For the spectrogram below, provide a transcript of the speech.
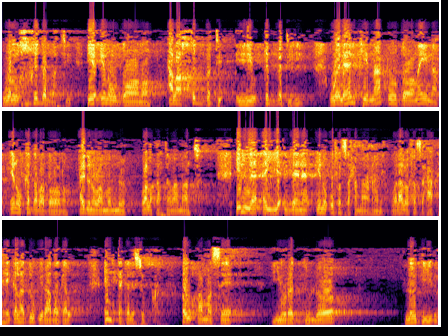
Waalkhidbati iyo inuu doono calaa khidbatihi. Walaalkii naag uu doonayna inuu ka daba doono ayaduna waa mamnuuc waa la tartamaa maanta. Ilaa an ya'dana inuu u fasaxa maahane walaaloo fasaxaa tahay gal hadduu ku yidhaahdo gal. Inta kale sug ow amase yuraddu loo diido.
